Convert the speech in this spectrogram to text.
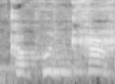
ขอบคุณค่ะ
